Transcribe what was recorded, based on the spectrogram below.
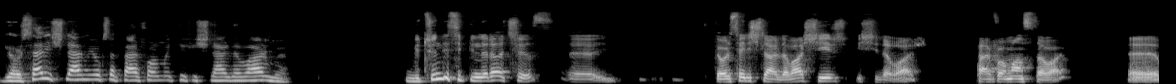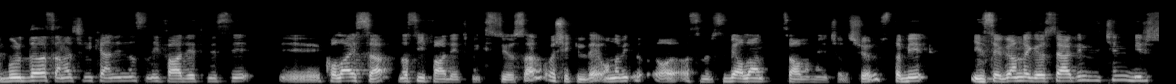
görsel işler mi yoksa performatif işler de var mı? Bütün disiplinlere açığız. E, görsel işler de var, şiir işi de var, performans da var. E, burada sanatçının kendini nasıl ifade etmesi e, kolaysa, nasıl ifade etmek istiyorsa o şekilde ona bir o, sınırsız bir alan sağlamaya çalışıyoruz. Tabii Instagram'da gösterdiğimiz için bir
